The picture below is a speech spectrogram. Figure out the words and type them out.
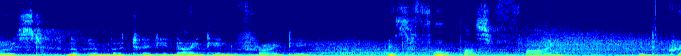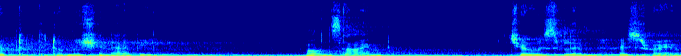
1st November 2019, Friday. It's 4 past 5 in the crypt of the Domitian Abbey, Mount Zion, Jerusalem, Israel.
